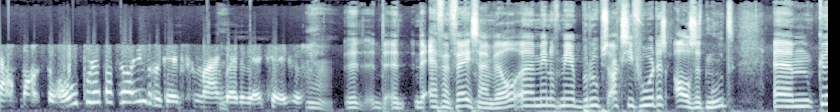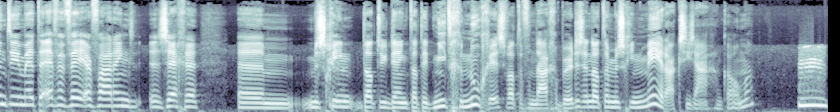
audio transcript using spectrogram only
Ja, mag ik toch hopen dat dat wel indruk heeft gemaakt bij de werkgevers. Ja, de, de, de FNV zijn wel uh, min of meer beroepsactievoerders, als het moet. Um, kunt u met de FNV-ervaring zeggen... Um, misschien dat u denkt dat dit niet genoeg is wat er vandaag gebeurd is... en dat er misschien meer acties aan gaan komen? Hmm.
